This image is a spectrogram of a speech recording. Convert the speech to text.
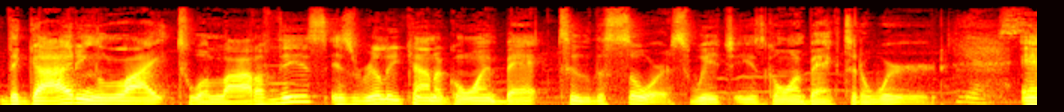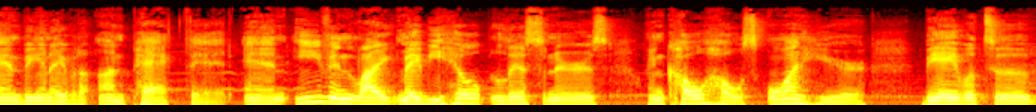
the guiding light to a lot of this is really kind of going back to the source, which is going back to the word Yes. and being able to unpack that and even like maybe help listeners and co-hosts on here be able to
